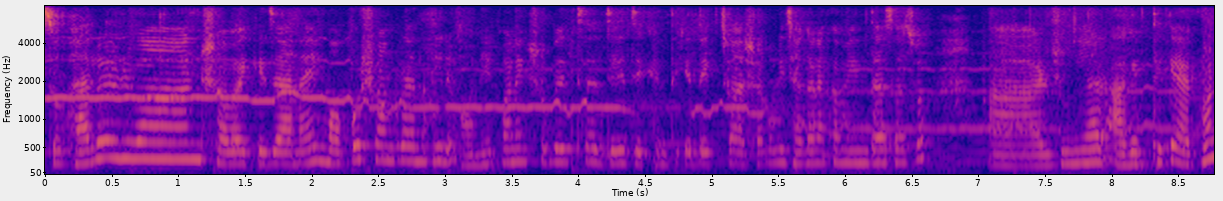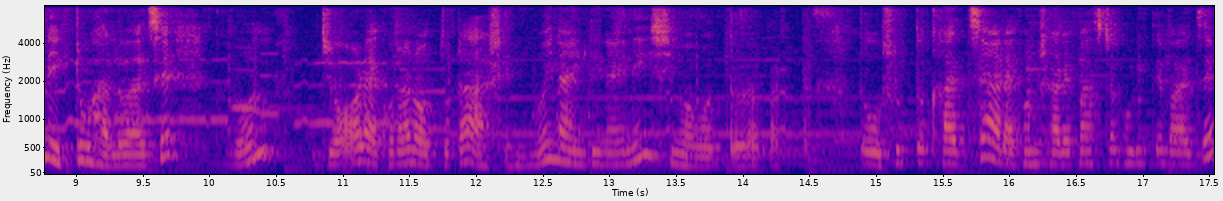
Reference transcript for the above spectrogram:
সো হ্যালো এভরিওয়ান সবাইকে জানাই মকর সংক্রান্তির অনেক অনেক শুভেচ্ছা। যে যেখান থেকে দেখছ, আশা করি ঝাঁকানাকা মিন্দাস আছো। আর জুনিয়র আগের থেকে এখন একটু ভালো আছে, কারণ জ্বর এখন আর অতটা আসেনি। ওই নাইনটি নাইনেই সীমাবদ্ধ ব্যাপারটা। তো ওষুধ তো খাচ্ছে, আর এখন সাড়ে পাঁচটা ঘড়িতে বাজে।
